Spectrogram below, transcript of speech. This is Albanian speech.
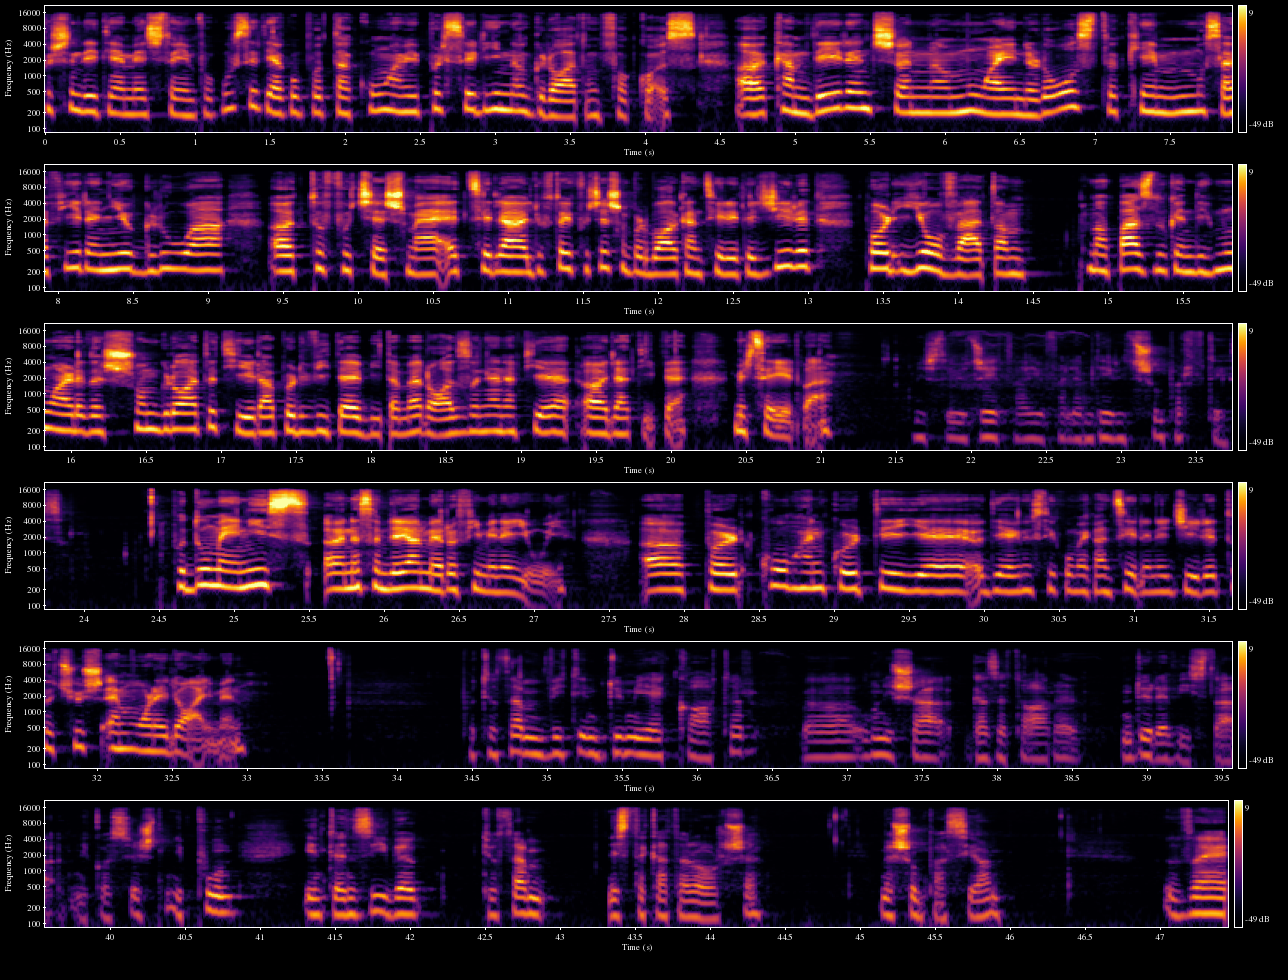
Përshëndetje Me Temë Fokusi, ja ku po takohemi përsëri në Gratë në Fokus. Uh, kam nderin që në muajin rozë të kem musafire një grua uh, të fuqishme, e cila luftoi fuqishëm përballë kancerit të gjirit, por jo vetëm, më pas duke ndihmuar edhe shumë gra të tjera për vite e vite me radhë, zonja Nafije uh, Latifi. Mirë se erdhe. Mirë se ju gjeta, ju falemderit shumë për ftesën. Po du me e nisë nëse m'lejon me rrëfimin e juj. për kohën kur ti je diagnostiku me kancerin e gjirit, qysh e more lajmin? Po të them, vitin 2004, uh, unë isha gazetare në dy revista, njëkohësisht një punë intenzive, të them, 24 orëshe, me shumë pasion. Dhe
